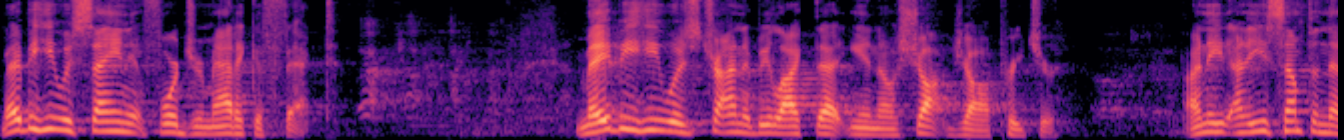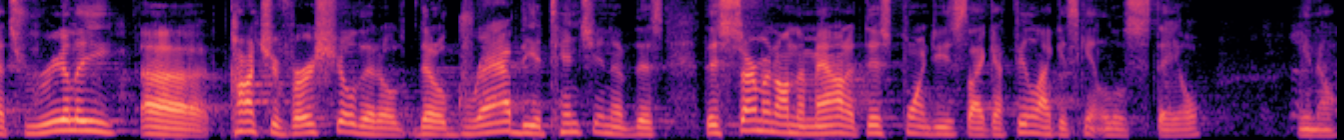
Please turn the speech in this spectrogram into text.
Maybe he was saying it for dramatic effect. Maybe he was trying to be like that, you know, shock jaw preacher. I need, I need something that's really uh, controversial that'll, that'll grab the attention of this. This Sermon on the Mount at this point, Jesus like, I feel like it's getting a little stale, you know.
